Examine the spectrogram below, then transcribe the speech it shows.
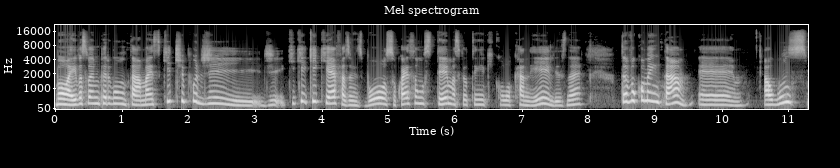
Bom, aí você vai me perguntar, mas que tipo de. de que, que, que é fazer um esboço? Quais são os temas que eu tenho que colocar neles, né? Então, eu vou comentar é, alguns,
